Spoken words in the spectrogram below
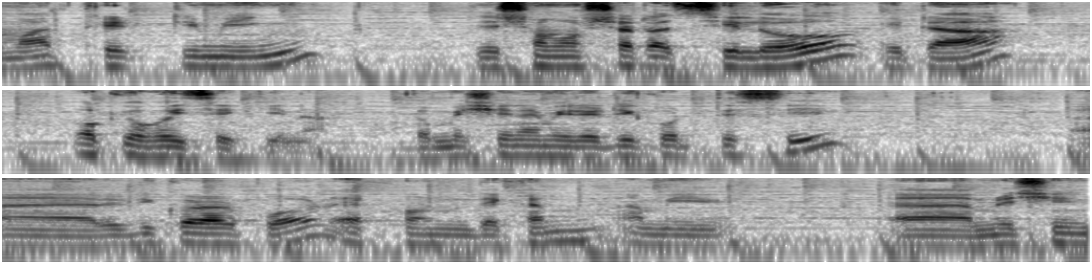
আমার থ্রেড ট্রিমিং যে সমস্যাটা ছিল, এটা ওকে হয়েছে কি না তো মেশিন আমি রেডি করতেছি। রেডি করার পর এখন দেখেন আমি মেশিন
